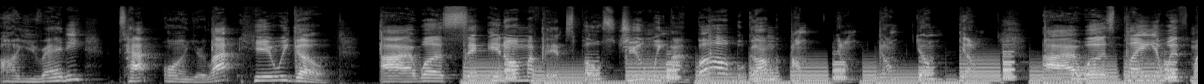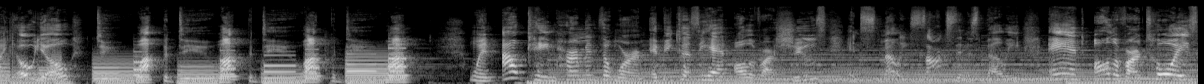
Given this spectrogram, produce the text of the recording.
Are you ready? Tap on your lap. Here we go. I was sitting on my fence post, chewing my bubble gum. Um, yum, yum, yum, yum. I was playing with my yo-yo. Do out came Herman the worm, and because he had all of our shoes and smelly socks in his belly and all of our toys,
